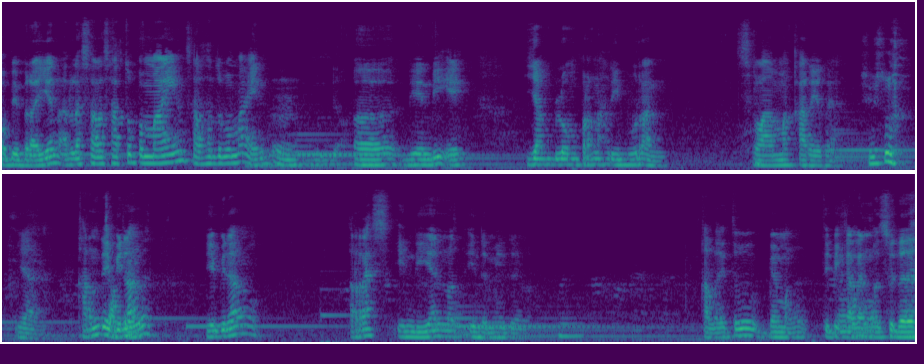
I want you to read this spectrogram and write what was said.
Kobe Bryant adalah salah satu pemain salah satu pemain Hmm. eh, di NBA yang belum pernah liburan selama karirnya Susu. Ya, karena dia Capek bilang banget. dia bilang rest in the end not in the middle. Kalau itu memang tipikal yang sudah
